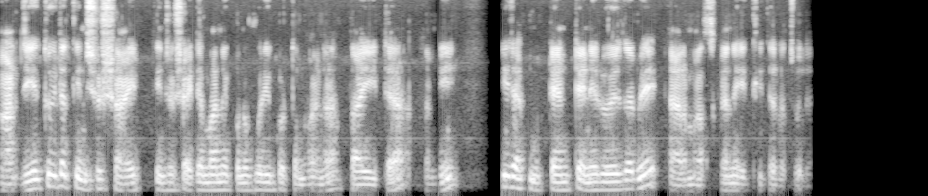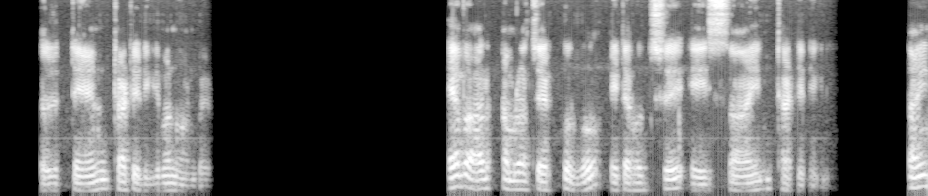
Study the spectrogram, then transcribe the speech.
আর যেহেতু এটা তিনশো ষাট, তিনশো ষাটের মানে কোনো পরিবর্তন হয় না, তাই এটা আমি রাখব টেন টেনে রয়ে যাবে, আর মাঝখানে এই থিতাটা চলে টেন থার্টি ডিগ্রি মান ওয়ান বাই এবার আমরা চেক করব, এটা হচ্ছে এই sine thirty degree sine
